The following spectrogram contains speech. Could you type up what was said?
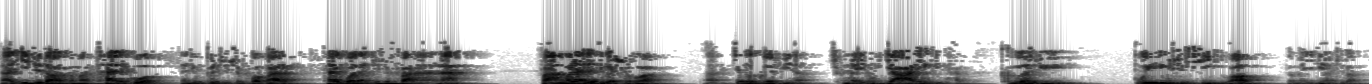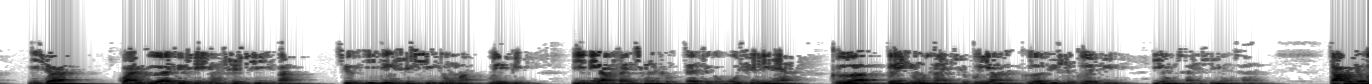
那一直到什么太过，那就不只是破坏了。太过呢，就是反了，反过来的这个时候啊，啊，这个格局呢，成了一种压力给他了。格局不一定是喜哦，咱们一定要知道。你说官格就是一种是喜吧？就一定是喜用吗？未必，一定要分清楚，在这个误区里面，格跟用神是不一样的。格局是格局，用神是用神。当这个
